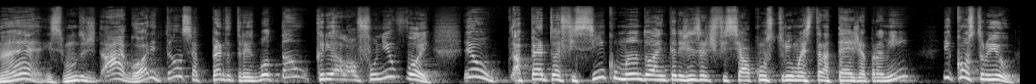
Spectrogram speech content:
Não é? Esse mundo de. Ah, agora então você aperta três botões, cria lá o funil, foi. Eu aperto o F5, mando a inteligência artificial construir uma estratégia para mim e construiu.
